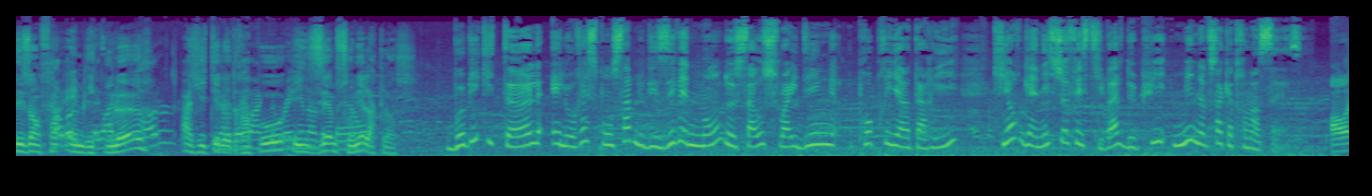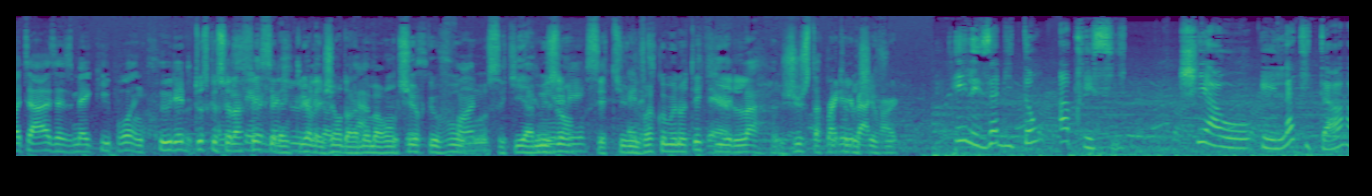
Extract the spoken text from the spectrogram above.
Les enfants aiment les couleurs, agiter les drapeaux et ils aiment sonner la cloche. Bobby Kittle est le responsable des événements de South Riding Proprietary qui organise ce festival depuis 1996. Tout ce que cela fait, c'est d'inclure les gens dans la même aventure que vous. Ce qui est amusant, c'est une vraie communauté qui est là, juste à côté de chez vous. Et les habitants apprécient. Chiao et Latita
